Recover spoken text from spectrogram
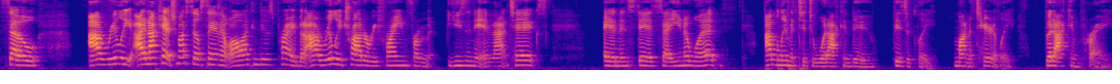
So I really, and I catch myself saying that, well, all I can do is pray, but I really try to refrain from using it in that text and instead say, you know what? I'm limited to what I can do physically, monetarily, but I can pray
